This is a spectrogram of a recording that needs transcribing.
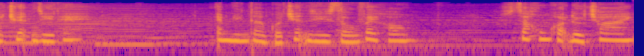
Có chuyện gì thế? Em linh cảm có chuyện gì xấu phải không? Sao không gọi được cho anh?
